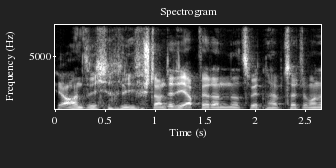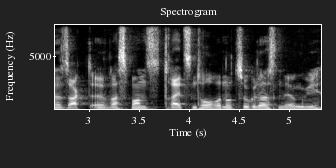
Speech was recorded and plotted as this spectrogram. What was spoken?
ja, an sich stand ja die Abwehr dann in der zweiten Halbzeit, wenn man dann sagt, äh, was waren es, 13 Tore nur zugelassen irgendwie?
